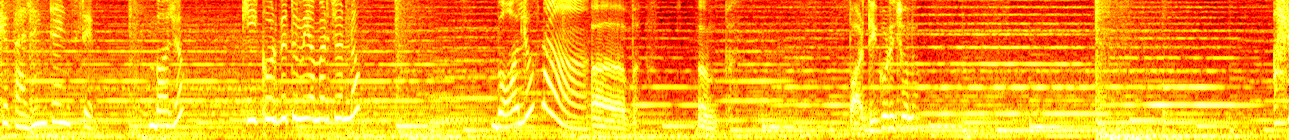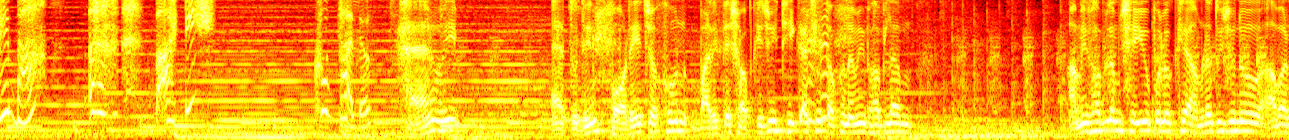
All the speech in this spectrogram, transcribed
আজকে ভ্যালেন্টাইন্স ডে বলো কি করবে তুমি আমার জন্য? বলো না। পার্টি করে চলো। আরে বাহ পার্টি খুব ভালো। হ্যাঁ ওই এতদিন পরে যখন বাড়িতে সবকিছুই ঠিক আছে তখন আমি ভাবলাম আমি ভাবলাম সেই উপলক্ষে আমরা দুজনও আবার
